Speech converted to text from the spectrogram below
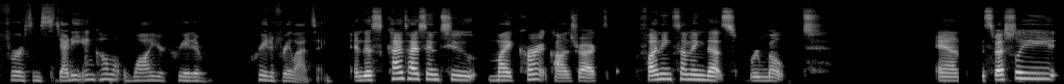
for some steady income while you're creative creative freelancing? And this kind of ties into my current contract finding something that's remote. And especially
